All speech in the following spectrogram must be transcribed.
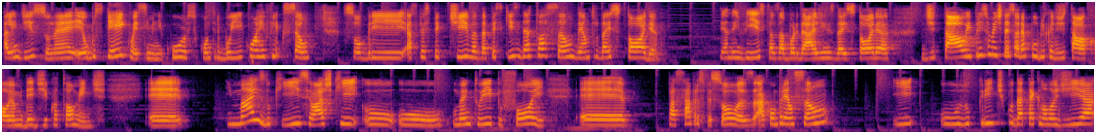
além disso, né, eu busquei com esse mini curso contribuir com a reflexão sobre as perspectivas da pesquisa e da atuação dentro da história, tendo em vista as abordagens da história digital e principalmente da história pública digital, a qual eu me dedico atualmente. É, e mais do que isso, eu acho que o, o, o meu intuito foi é, passar para as pessoas a compreensão e o uso crítico da tecnologia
